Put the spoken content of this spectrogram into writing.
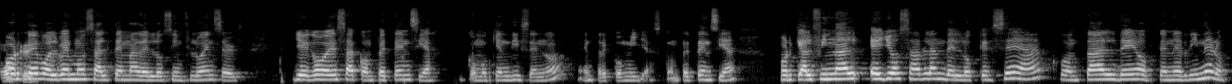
Porque volvemos al tema de los influencers llegó esa competencia, como quien dice, ¿no? Entre comillas, competencia, porque al final ellos hablan de lo que sea con tal de obtener dinero.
